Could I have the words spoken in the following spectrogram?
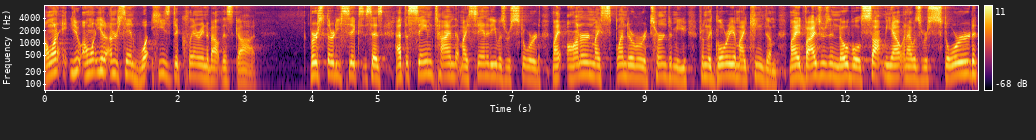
I want you, I want you to understand what he's declaring about this God. Verse 36, it says, At the same time that my sanity was restored, my honor and my splendor were returned to me from the glory of my kingdom. My advisors and nobles sought me out, and I was restored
